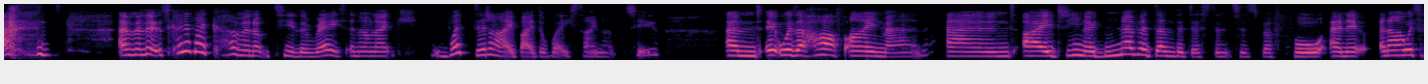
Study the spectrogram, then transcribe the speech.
And and then it's kind of like coming up to the race, and I'm like, what did I, by the way, sign up to? And it was a half Ironman, and I'd, you know, never done the distances before, and it, and I was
